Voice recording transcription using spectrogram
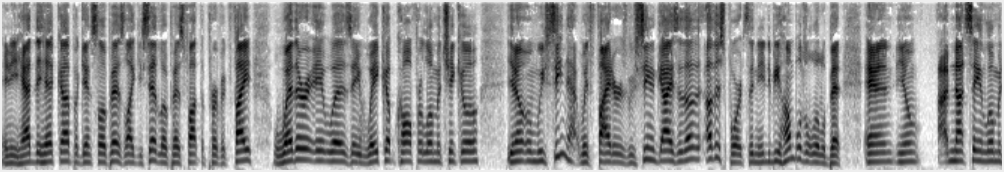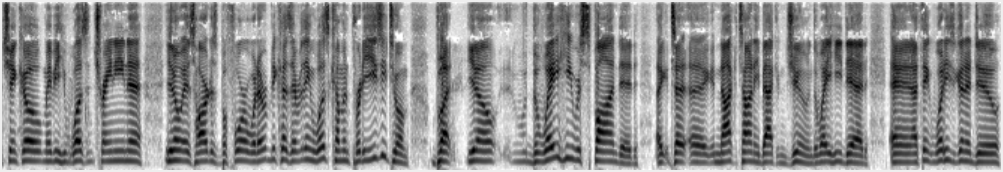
and he had the hiccup against Lopez. Like you said, Lopez fought the perfect fight. Whether it was a wake up call for Lomachenko, you know, and we've seen that with fighters. We've seen guys in other sports that need to be humbled a little bit. And, you know, I'm not saying Lomachenko maybe he wasn't training, uh, you know, as hard as before or whatever because everything was coming pretty easy to him. But you know, the way he responded uh, to uh, Nakatani back in June, the way he did, and I think what he's going to do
